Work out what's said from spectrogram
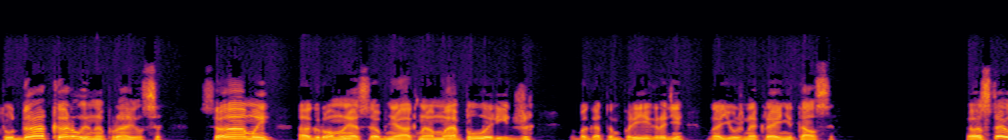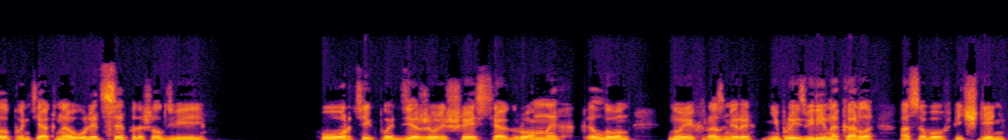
Туда Карл и направился. Самый огромный особняк на Мэпл-Ридже, в богатом пригороде на южной окраине Талсы. Оставил понтяк на улице, подошел к двери. Портик поддерживали шесть огромных колонн, но их размеры не произвели на Карла особого впечатления.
